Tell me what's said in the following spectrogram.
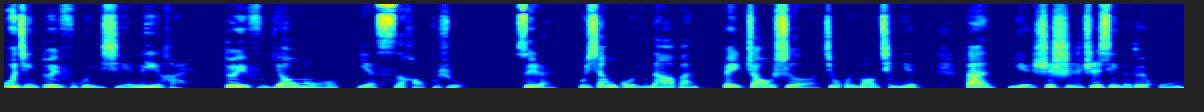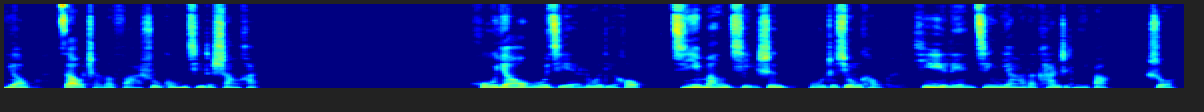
不仅对付鬼邪厉害，对付妖魔也丝毫不弱。虽然。不像鬼那般被照射就会冒青烟，但也是实质性的对狐妖造成了法术攻击的伤害。狐妖无解落地后，急忙起身，捂着胸口，一脸惊讶地看着你爸，说：“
